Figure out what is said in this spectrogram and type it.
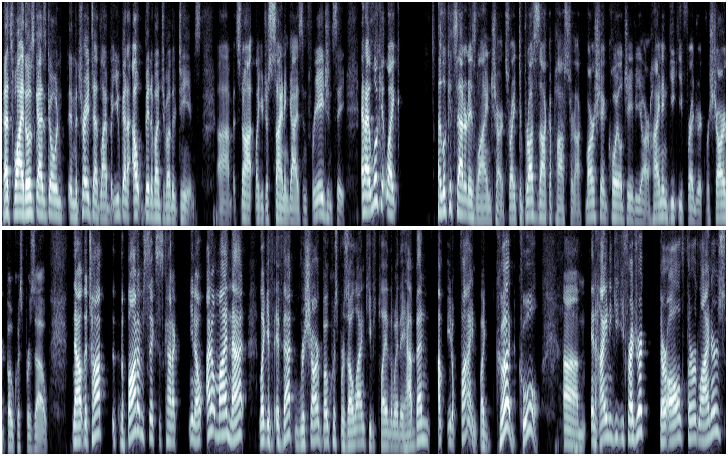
that's why those guys go in, in the trade deadline, but you've got to outbid a bunch of other teams. Um, it's not like you're just signing guys in free agency. And I look at like I look at Saturday's line charts, right? DeBrus, Zacha, Pastrnak, Marchand, Coyle, JVR, Heinen, Geekie, Frederic, Richard, Boqvist, Brazeau. Now the top, the bottom six is kind of, you know, I don't mind that. Like if if that Richard, Boqvist, Brazeau line keeps playing the way they have been, I'm, you know, fine, like good, cool. Um, and Heinen, Geekie, Frederic, they're all third liners.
